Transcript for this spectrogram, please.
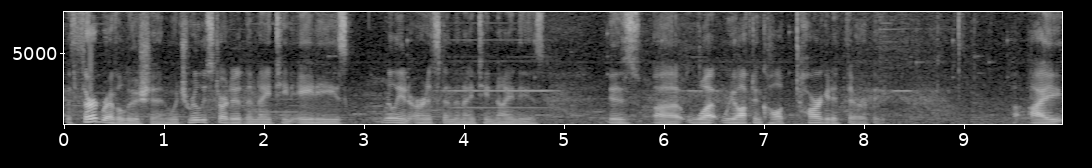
The third revolution, which really started in the 1980s, really in earnest in the 1990s, is uh, what we often call targeted therapy. I,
